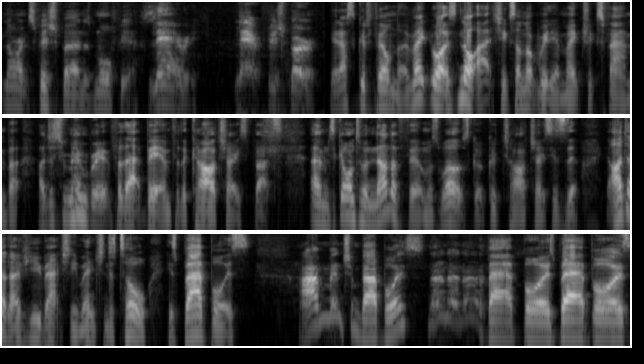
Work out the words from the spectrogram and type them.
Laurence Fishburne as Morpheus. Larry. Larry Fishburne. Yeah, that's a good film though. Mate, well, it's not actually because I'm not really a Matrix fan, but I just remember it for that bit and for the car chase. But um, to go on to another film as well, it's got good car chases. That I don't know if you've actually mentioned at all. Is Bad Boys. I haven't mentioned Bad Boys. No, no, no. Bad boys, bad boys,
